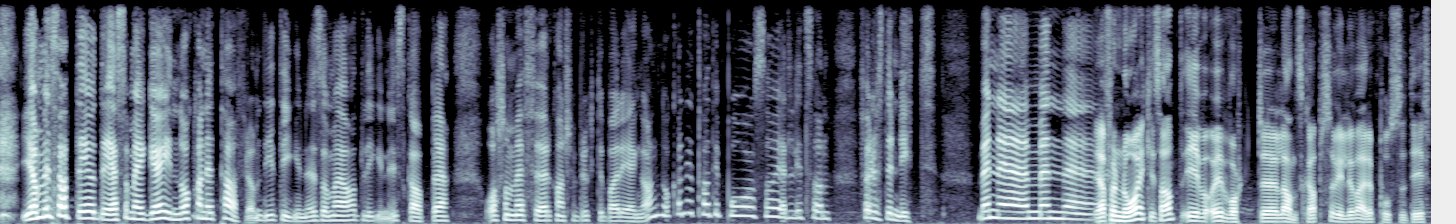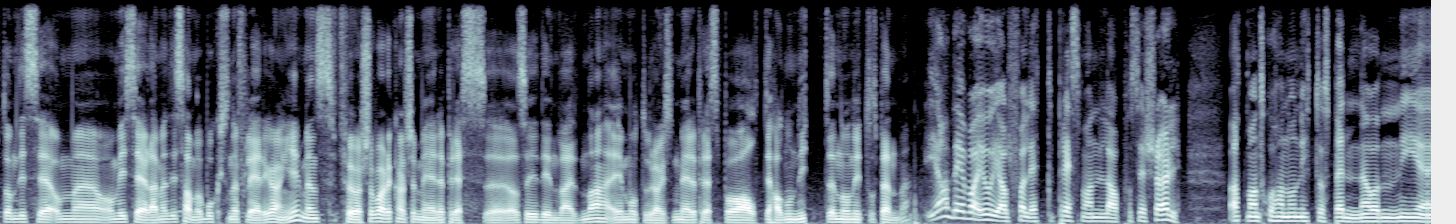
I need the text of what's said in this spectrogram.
Ja, men sant, det er jo det som er gøy. Nå kan jeg ta fram de tingene som jeg har hatt liggende i skapet, og som jeg før kanskje brukte bare én gang. Nå kan jeg ta de på, og så er det litt sånn Føles det nytt. Men, eh, men eh, Ja, for nå, ikke sant, i, i vårt eh, landskap så vil det jo være positivt om, de ser, om, om vi ser deg med de samme buksene flere ganger. Mens før så var det kanskje mer press, altså i din verden da, i motebransjen, mer press på å alltid ha noe nytt noe nytt og spennende. Ja, det var jo iallfall et press man la på seg sjøl. At man skulle ha noe nytt og spennende og nye,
